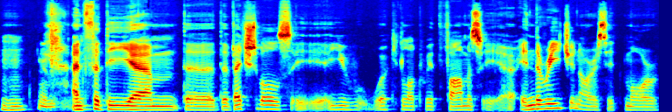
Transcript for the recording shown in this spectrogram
hmm and And for the um, the the vegetables, are you working a lot with farmers uh, in the region, or is it more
